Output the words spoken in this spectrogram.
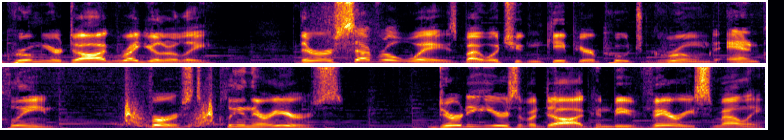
groom your dog regularly. There are several ways by which you can keep your pooch groomed and clean. First, clean their ears. Dirty ears of a dog can be very smelly,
